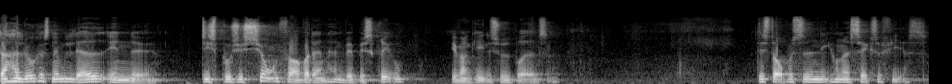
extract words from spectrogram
der har Lukas nemlig lavet en øh, disposition for, hvordan han vil beskrive evangeliets udbredelse. Det står på side 986.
